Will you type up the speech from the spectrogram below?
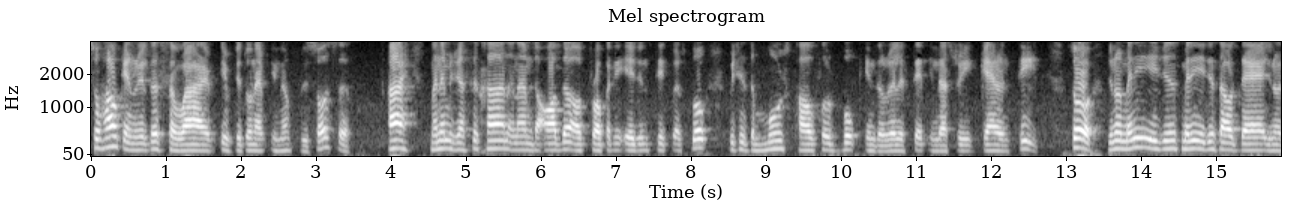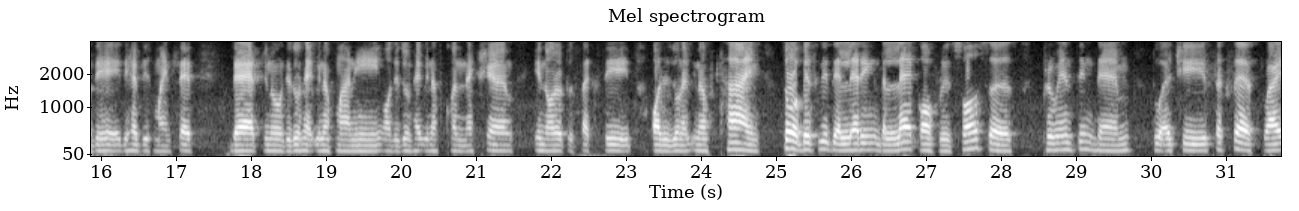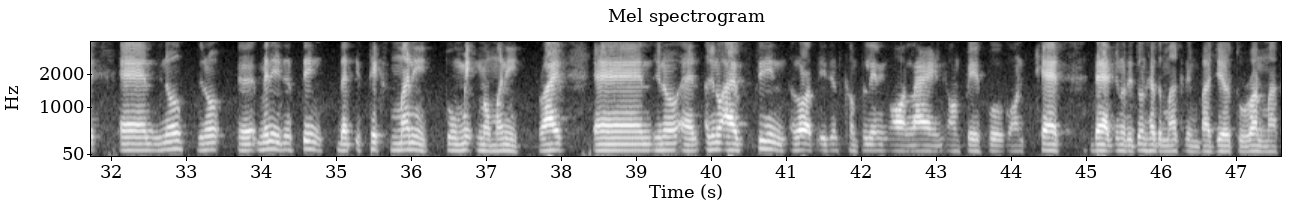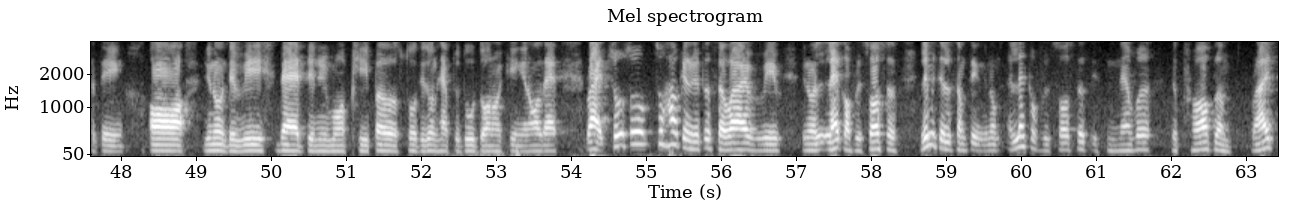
So how can realtors survive if they don't have enough resources? Hi, my name is Yasir Khan and I'm the author of Property Agent Secrets book, which is the most powerful book in the real estate industry, guaranteed. So, you know, many agents, many agents out there, you know, they, they have this mindset that, you know, they don't have enough money or they don't have enough connections in order to succeed or they don't have enough time. So basically they're letting the lack of resources preventing them to achieve success, right? And you know, you know, uh, many agents think that it takes money to make more money, right? And you know, and you know, I've seen a lot of agents complaining online, on Facebook, on chat that you know they don't have the marketing budget to run marketing or you know they wish that they knew more people so they don't have to do door knocking and all that. Right so so so how can realtors survive with you know lack of resources? Let me tell you something you know a lack of resources is never the problem right?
